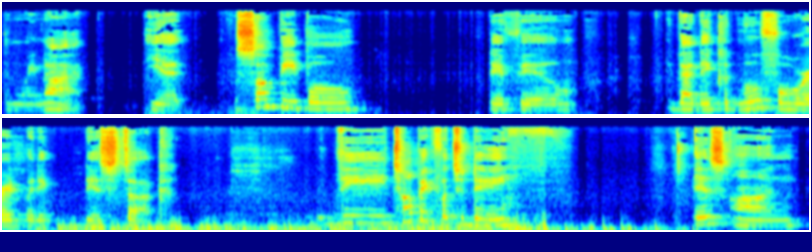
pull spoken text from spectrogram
then why not? Yet, some people they feel that they could move forward, but it, they're stuck. The topic for today is on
